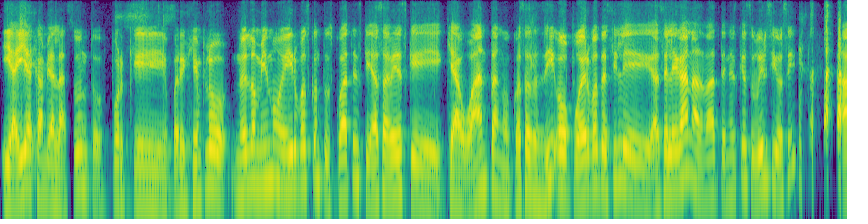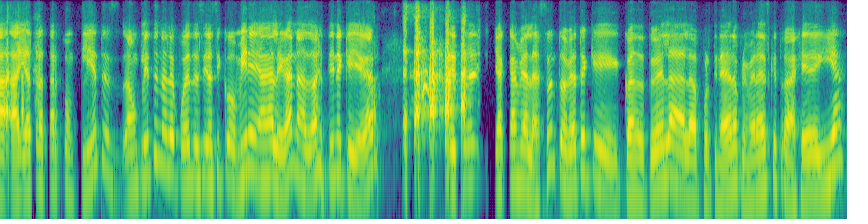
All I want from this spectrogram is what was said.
Y ahí ya cambia el asunto, porque, por ejemplo, no es lo mismo ir vos con tus cuates que ya sabes que, que aguantan o cosas así, o poder vos decirle, hacele ganas, va, tenés que subir sí o sí, a, a ya tratar con clientes. A un cliente no le puedes decir así como, mire, hágale ganas, ¿va? tiene que llegar. Entonces ya cambia el asunto. Fíjate que cuando tuve la, la oportunidad de la primera vez que trabajé de guía,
